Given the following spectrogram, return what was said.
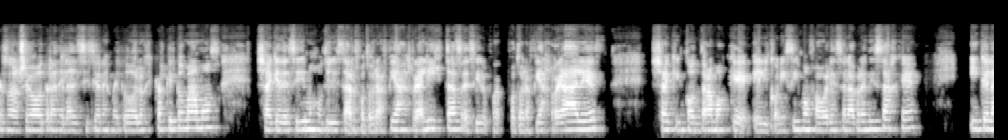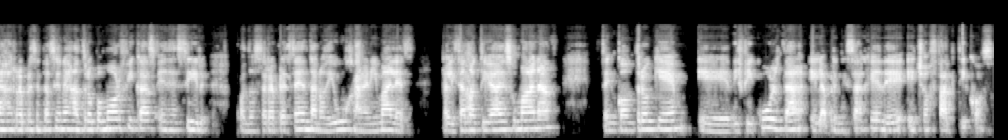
Eso nos lleva a otras de las decisiones metodológicas que tomamos, ya que decidimos utilizar fotografías realistas, es decir, fotografías reales, ya que encontramos que el iconicismo favorece el aprendizaje y que las representaciones antropomórficas, es decir, cuando se representan o dibujan animales realizando actividades humanas, se encontró que eh, dificulta el aprendizaje de hechos fácticos.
